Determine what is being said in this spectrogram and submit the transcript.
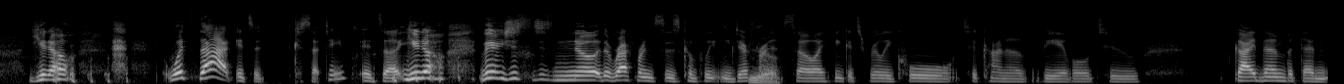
you know what's that it's a cassette tape. It's a you know there's just just no the reference is completely different. So i think it's really cool to kind of be able to guide them but then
